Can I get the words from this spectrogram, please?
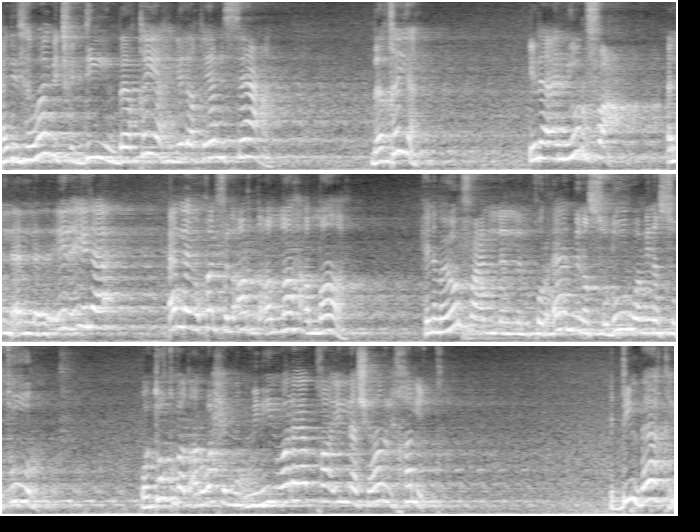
هذه ثوابت في الدين باقية إلى قيام الساعة. باقية إلى أن يرفع ال ال إلى ألا يقال في الأرض الله الله. حينما يرفع القرآن من الصدور ومن السطور وتقبض أرواح المؤمنين ولا يبقى إلا شرار الخلق. الدين باقي.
